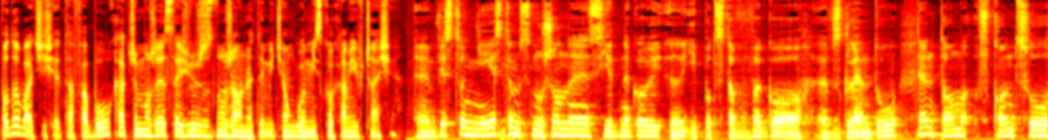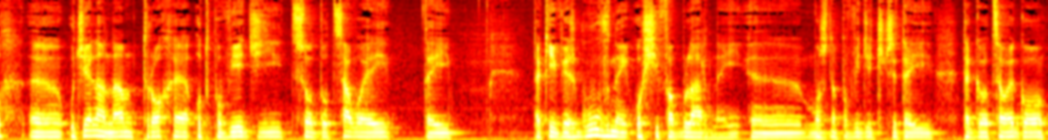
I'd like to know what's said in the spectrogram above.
Podoba ci się ta fabułka, czy może jesteś już znużony tymi ciągłymi skokami w czasie? E, wiesz co, nie jestem znużony z jednego e, i podstawowego e, względu. Ten tom w końcu udziela nam trochę odpowiedzi co do całej tej takiej, wiesz, głównej osi fabularnej, można powiedzieć, czy tej, tego całego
